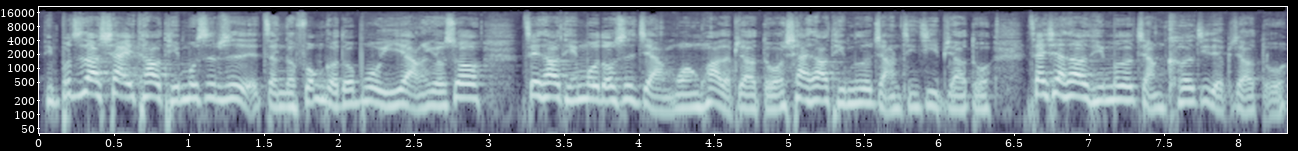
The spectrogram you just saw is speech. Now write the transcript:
你不知道下一套题目是不是整个风格都不一样。有时候这套题目都是讲文化的比较多，下一套题目都讲经济比较多，再下一套题目都讲科技的比较多。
